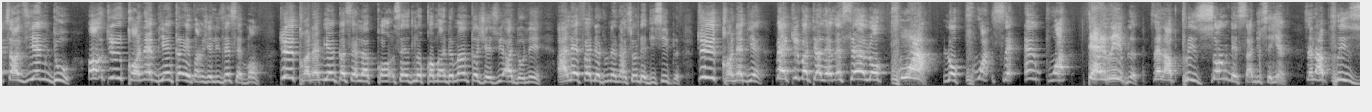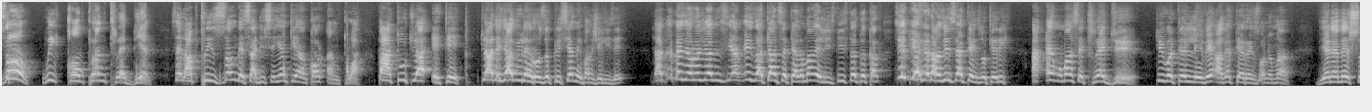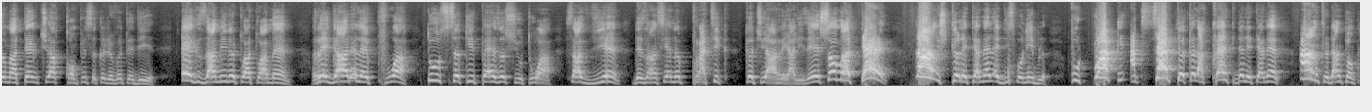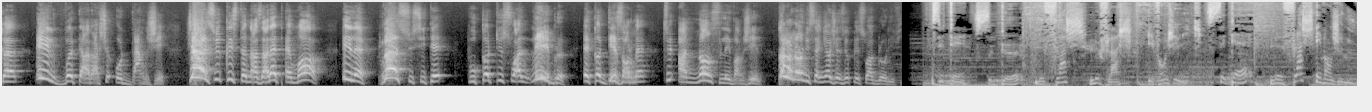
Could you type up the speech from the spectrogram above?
ça vient d'où? Oh, Tu connais bien que évangéliser, c'est bon. Tu connais bien que c'est le, le, commandement que Jésus a donné. Allez faire de toutes les nations des disciples. Tu connais bien. Mais tu vas te lever. C'est le poids. Le poids, c'est un poids terrible. C'est la prison des Sadducéens. C'est la prison. Oui, comprends très bien. C'est la prison des Sadducéens qui est encore en toi. Partout où tu as été. Tu as déjà vu les rosicruciens évangélisés. La les ils attendent, c'est tellement élitiste que quand, si tu es dans une secte exotérique, à un moment c'est très dur. Tu veux te lever avec tes raisonnements. Bien-aimé, ce matin, tu as compris ce que je veux te dire. Examine-toi toi-même. Regarde les poids, tout ce qui pèse sur toi. Ça vient des anciennes pratiques que tu as réalisées. Ce matin, l'ange de l'Éternel est disponible pour toi qui acceptes que la crainte de l'Éternel entre dans ton cœur, il veut t'arracher au danger. Jésus-Christ de Nazareth est mort. Il est ressuscité pour que tu sois libre et que désormais tu annonces l'évangile. Que le nom du Seigneur Jésus-Christ soit glorifié. C'était, le flash, le flash évangélique. C'était le flash évangélique.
